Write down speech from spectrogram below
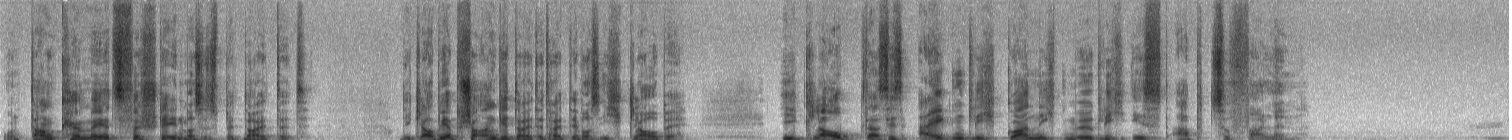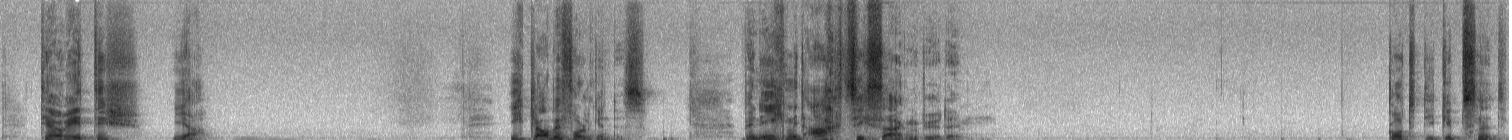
Und dann können wir jetzt verstehen, was es bedeutet. Und ich glaube, ich habe schon angedeutet heute, was ich glaube. Ich glaube, dass es eigentlich gar nicht möglich ist, abzufallen. Theoretisch, ja. Ich glaube Folgendes. Wenn ich mit 80 sagen würde, Gott, die gibt's nicht.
